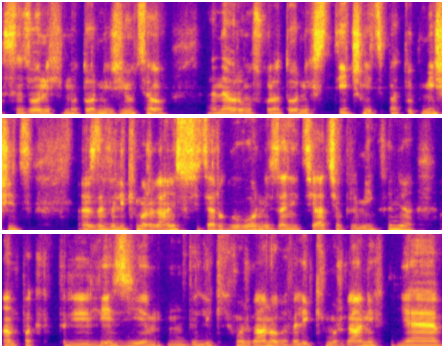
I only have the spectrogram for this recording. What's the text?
senzornih in motornih živcev, nevromuskulaturnih stičnic pa tudi mišic. Zdaj, veliki možgani so sicer odgovorni za iniciacijo premikanja, ampak pri leziji velikih možganov, v velikih možganih, je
